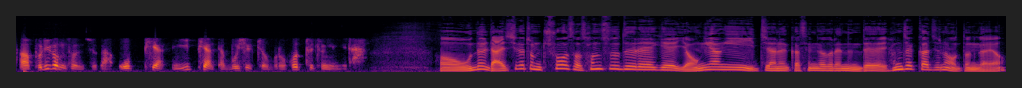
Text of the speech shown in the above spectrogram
어, 브리검 선수가 5피안, 2피안타 무실점으로 호투 중입니다. 어, 오늘 날씨가 좀 추워서 선수들에게 영향이 있지 않을까 생각을 했는데 현재까지는 어떤가요?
